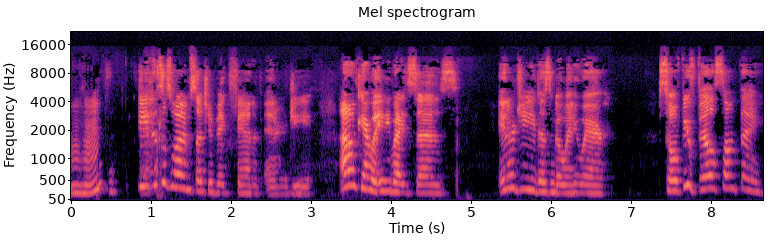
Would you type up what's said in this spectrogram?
Mm-hmm. see this is why i'm such a big fan of energy. I don't care what anybody says. Energy doesn't go anywhere. So if you feel something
